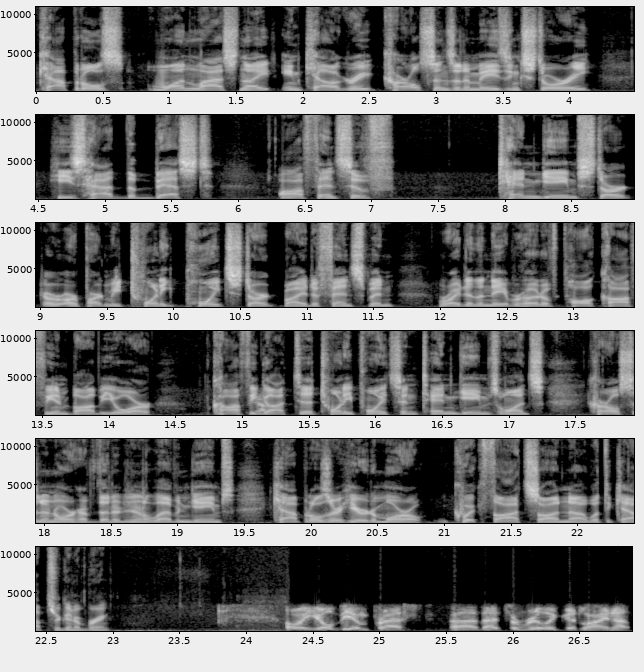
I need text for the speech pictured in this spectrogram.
Capitals won last night in Calgary. Carlson's an amazing story. He's had the best offensive 10 game start, or, or, pardon me, 20 point start by a defenseman, right in the neighborhood of Paul Coffey and Bobby Orr. Coffey got to 20 points in 10 games once. Carlson and Orr have done it in 11 games. Capitals are here tomorrow. Quick thoughts on uh, what the Caps are going to bring. Oh, you'll be impressed. Uh, that's a really good lineup.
